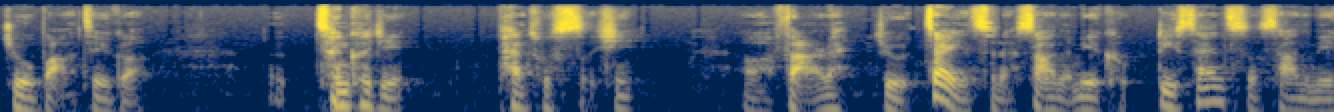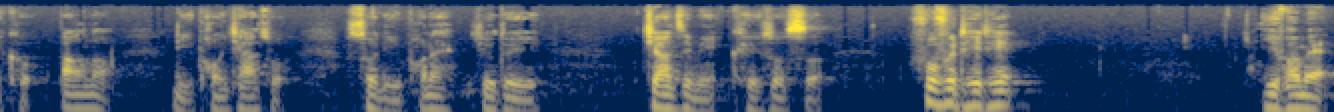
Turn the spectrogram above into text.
就把这个陈克勤判处死刑，啊，反而呢就再一次的杀人灭口，第三次杀人灭口，帮了李鹏家族，说李鹏呢就对江泽民可以说是服服帖帖，一方面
